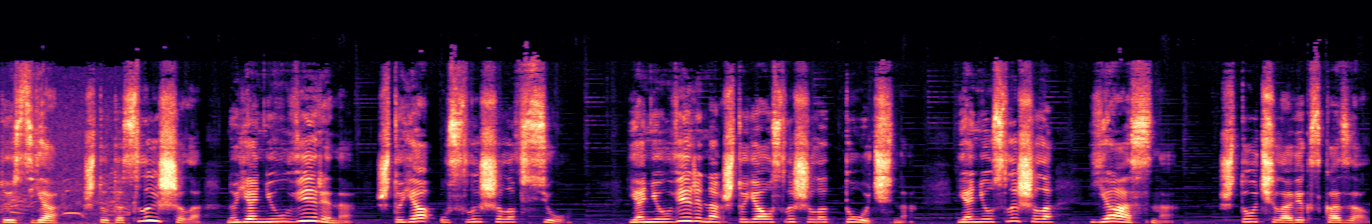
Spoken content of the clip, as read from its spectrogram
То есть я что-то слышала, но я не уверена, что я услышала все. Я не уверена, что я услышала точно. Я не услышала ясно, что человек сказал.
